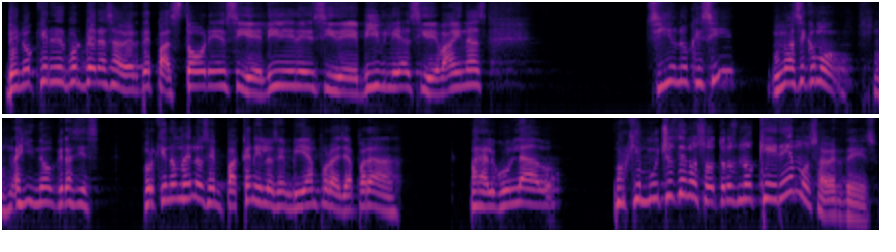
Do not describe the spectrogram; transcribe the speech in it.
De no querer volver a saber de pastores y de líderes y de Biblias y de vainas. ¿Sí o no que sí? Uno hace como, ay no, gracias. ¿Por qué no me los empacan y los envían por allá para, para algún lado? Porque muchos de nosotros no queremos saber de eso.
